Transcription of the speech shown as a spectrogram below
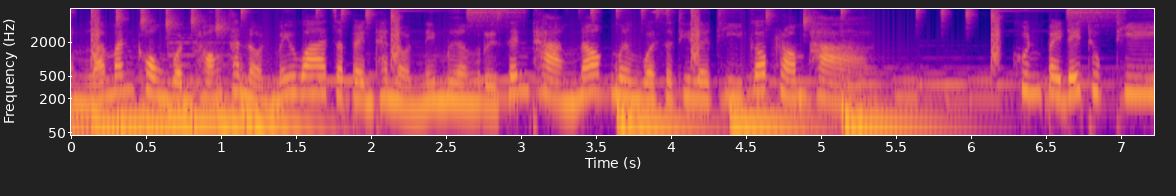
ง และมั่นคงบนท้องถนนไม่ว่าจะเป็นถนนในเมืองหรือเส้นทางนอกเมืองวอร์เซติเลตีก็พร้อมพา คุณไปได้ทุกที่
